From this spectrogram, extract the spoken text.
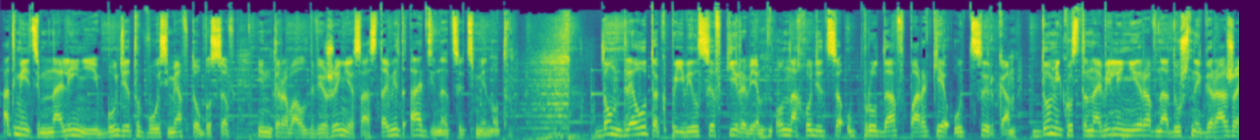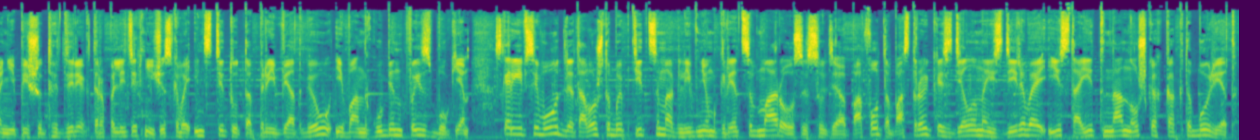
Отметим, на линии будет 8 автобусов. Интервал движения составит 11 минут минут. Дом для уток появился в Кирове. Он находится у пруда в парке у цирка. Домик установили неравнодушные горожане, пишет директор Политехнического института при ВятГУ Иван Губин в Фейсбуке. Скорее всего, для того, чтобы птицы могли в нем греться в морозы. Судя по фото, постройка сделана из дерева и стоит на ножках как табурет.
